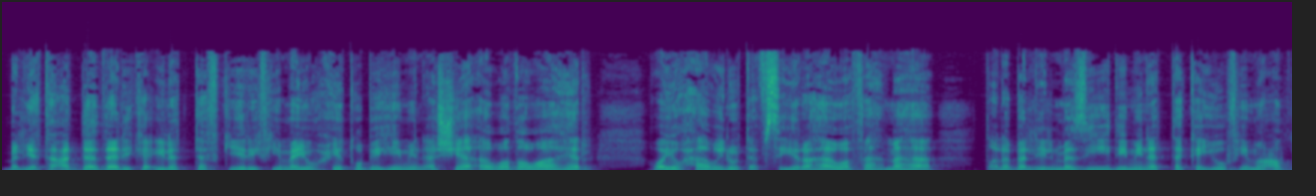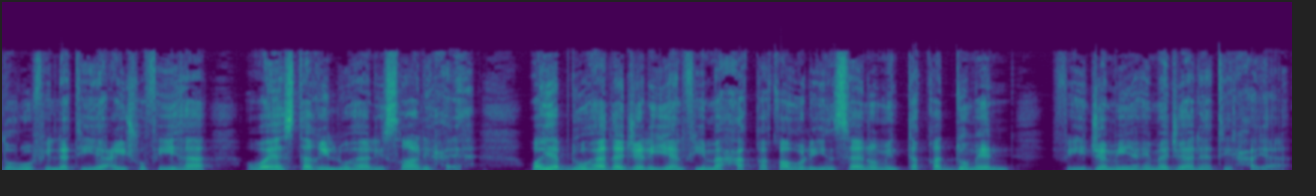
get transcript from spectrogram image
بل يتعدى ذلك إلى التفكير فيما يحيط به من أشياء وظواهر ويحاول تفسيرها وفهمها طلبا للمزيد من التكيف مع الظروف التي يعيش فيها ويستغلها لصالحه ويبدو هذا جليا فيما حققه الإنسان من تقدم في جميع مجالات الحياة.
